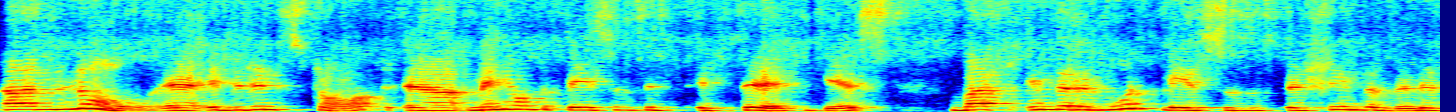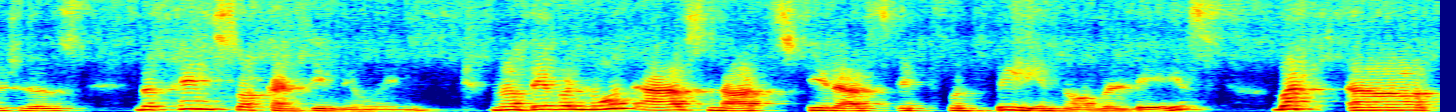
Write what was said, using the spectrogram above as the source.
Uh, no, uh, it didn't stop. Uh, many of the places it, it did, yes. But in the remote places, especially in the villages, the things were continuing. Now, they were not as large scale as it would be in normal days, but, uh,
